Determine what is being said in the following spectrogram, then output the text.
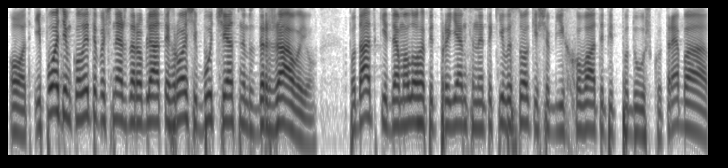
От. І потім, коли ти почнеш заробляти гроші, будь чесним з державою. Податки для малого підприємця не такі високі, щоб їх ховати під подушку. Треба,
